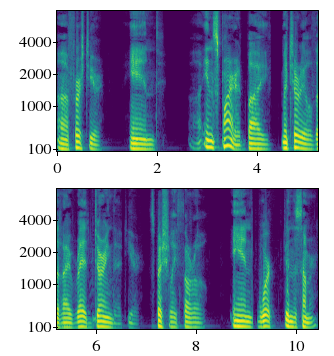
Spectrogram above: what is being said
uh, first year, and uh, inspired by material that I read during that year, especially Thoreau, and worked in the summer.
